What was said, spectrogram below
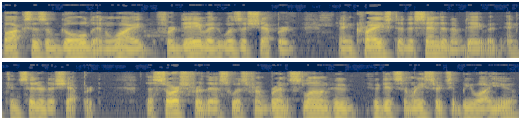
boxes of gold and white, for David was a shepherd, and Christ a descendant of David, and considered a shepherd. The source for this was from Brent Sloan, who, who did some research at BYU.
